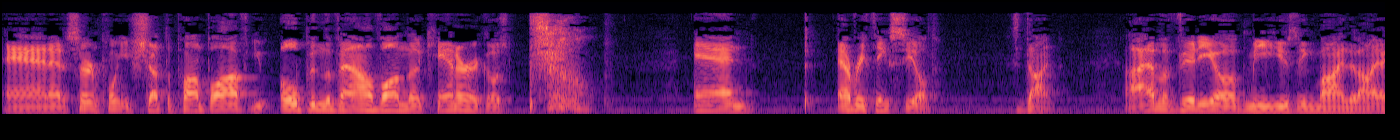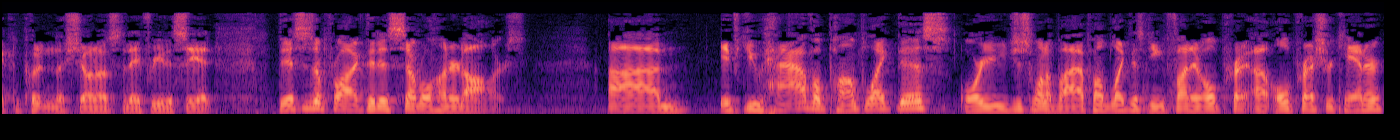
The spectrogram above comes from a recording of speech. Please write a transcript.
And at a certain point, you shut the pump off, you open the valve on the canner, it goes, and everything's sealed. It's done. I have a video of me using mine that I, I, can put it in the show notes today for you to see it. This is a product that is several hundred dollars. Um, if you have a pump like this, or you just want to buy a pump like this, and you can find an old pre- uh, old pressure canner,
